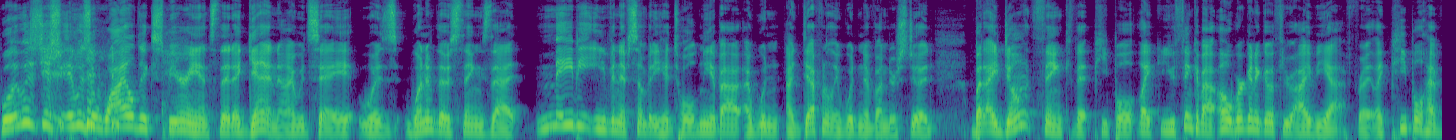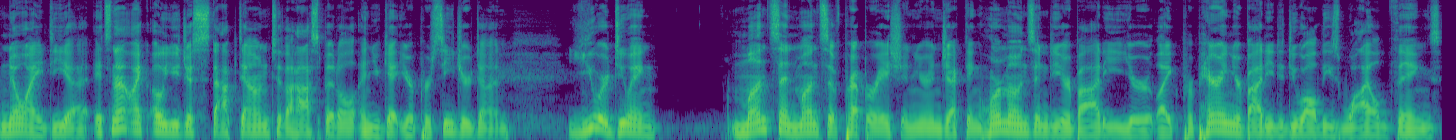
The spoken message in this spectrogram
Well, it was just, it was a wild experience that, again, I would say it was one of those things that maybe even if somebody had told me about, I wouldn't, I definitely wouldn't have understood. But I don't think that people like you think about, oh, we're going to go through IVF, right? Like people have no idea. It's not like, oh, you just stop down to the hospital and you get your procedure done. You are doing months and months of preparation. You're injecting hormones into your body. You're like preparing your body to do all these wild things.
